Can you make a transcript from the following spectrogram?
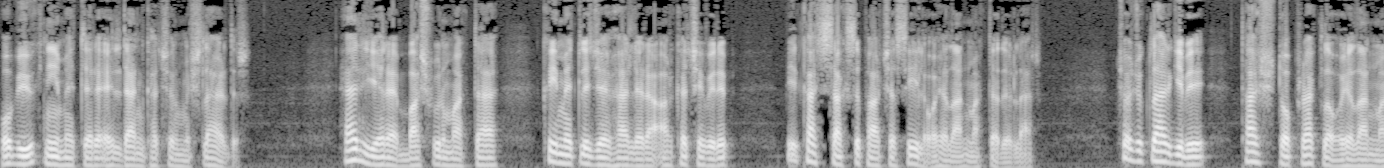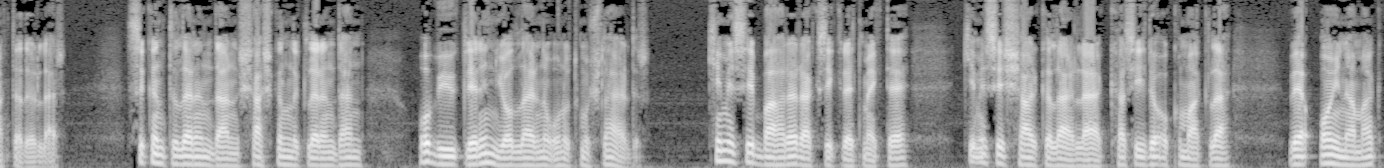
o büyük nimetleri elden kaçırmışlardır. Her yere başvurmakta, kıymetli cevherlere arka çevirip birkaç saksı parçasıyla oyalanmaktadırlar. Çocuklar gibi taş toprakla oyalanmaktadırlar. Sıkıntılarından, şaşkınlıklarından o büyüklerin yollarını unutmuşlardır. Kimisi bağırarak zikretmekte, kimisi şarkılarla, kaside okumakla ve oynamak,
